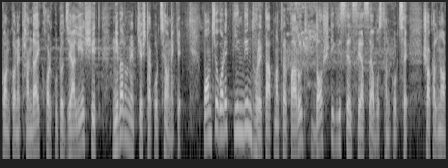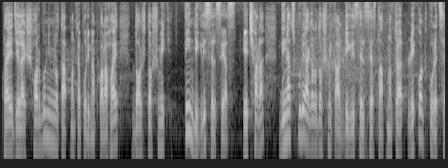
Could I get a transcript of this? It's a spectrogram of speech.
কনকনে ঠান্ডায় খড়কুটো জ্বালিয়ে শীত নিবারণের চেষ্টা করছে অনেকে। পঞ্চগড়ে তিন দিন ধরে তাপমাত্রার পারদ দশ ডিগ্রি সেলসিয়াসে অবস্থান করছে। সকাল নটায় জেলায় সর্বনিম্ন তাপমাত্রা পরিমাপ করা হয় দশ দশমিক তিন ডিগ্রি সেলসিয়াস। এছাড়া দিনাজপুরে এগারো দশমিক আট ডিগ্রি সেলসিয়াস তাপমাত্রা রেকর্ড করেছে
